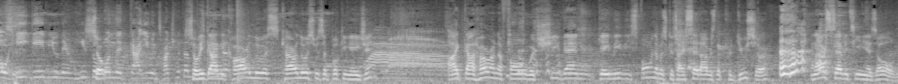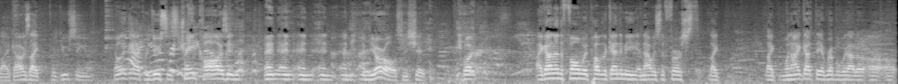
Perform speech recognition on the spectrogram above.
Oh, he gave you their. He's So- the one that got you in touch with them. So he got me kinda? Cara Lewis. Cara Lewis was a booking agent. I got her on the phone, which she then gave me these phone numbers because I said I was the producer, uh-huh. and I was 17 years old. Like I was like producing. The only thing Yeah, I you produced were is train producing cars and and, and, and, and, and and murals and shit. But I got on the phone with Public Enemy, and that was the first like like when I got there, Rebel Without a a,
